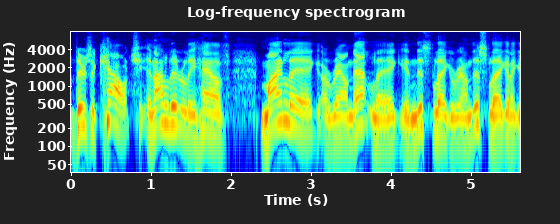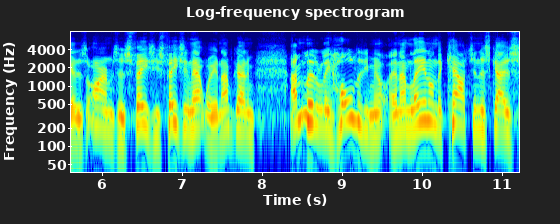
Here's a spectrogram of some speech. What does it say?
there's a couch, and I literally have my leg around that leg and this leg around this leg, and I got his arms, his face, he's facing that way, and I've got him, I'm literally holding him, and I'm laying on the couch, and this guy's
